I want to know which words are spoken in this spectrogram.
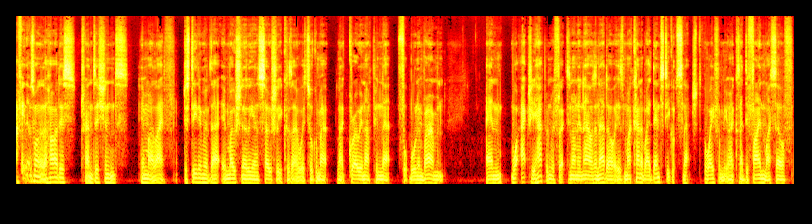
I think that was one of the hardest transitions in my life, just dealing with that emotionally and socially, because I always talk about like growing up in that football environment. And what actually happened, reflecting on it now as an adult, is my kind of identity got snatched away from me, right? Because I defined myself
